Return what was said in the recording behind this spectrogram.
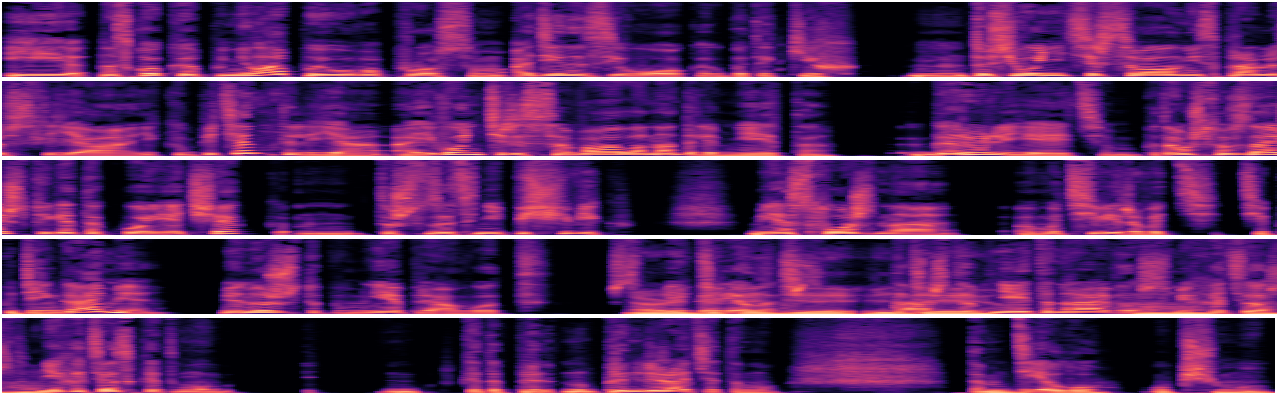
И, насколько я поняла по его вопросам, один из его как бы таких... То есть его не интересовало, не справлюсь ли я и компетентна ли я, а его интересовало, надо ли мне это. Горю ли я этим? Потому что он знает, что я такой, я человек, то, что называется, не пищевик. Меня сложно мотивировать, типа, деньгами. Мне нужно, чтобы мне прям вот... Чтобы А, мне иде- горело. идея- Да, идея. чтобы мне это нравилось, чтобы мне Ага, хотелось, чтобы ага. мне хотелось к этому к это, ну, принадлежать этому там, делу общему.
